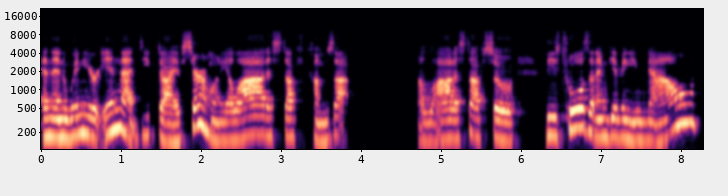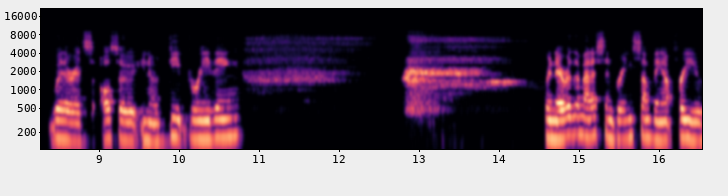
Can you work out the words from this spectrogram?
and then when you're in that deep dive ceremony, a lot of stuff comes up, a lot of stuff. So these tools that I'm giving you now, whether it's also, you know, deep breathing, whenever the medicine brings something up for you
